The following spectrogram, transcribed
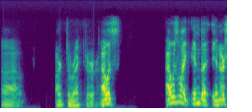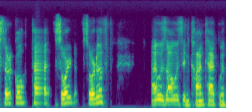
uh art director. I was I was like in the inner circle sort sort of. I was always in contact with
